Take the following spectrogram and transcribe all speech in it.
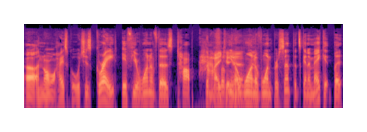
uh, a normal high school, which is great if you're one of those top half make of, it, you know, yeah, one yeah. of one percent that's going to make it. But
